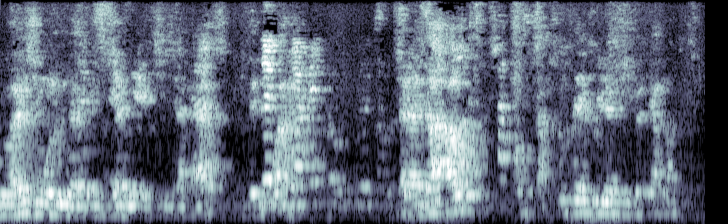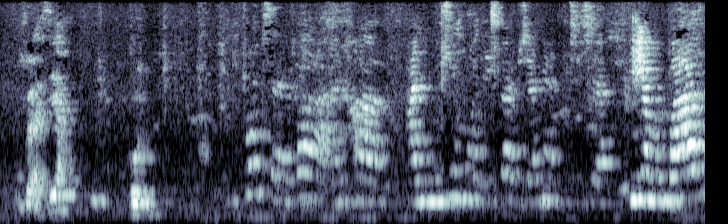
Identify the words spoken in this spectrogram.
يهاجم المدافع اتجاهات واحد. ثلاثة أو قول. عبارة عن عن الاتجاهات هي مباراة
